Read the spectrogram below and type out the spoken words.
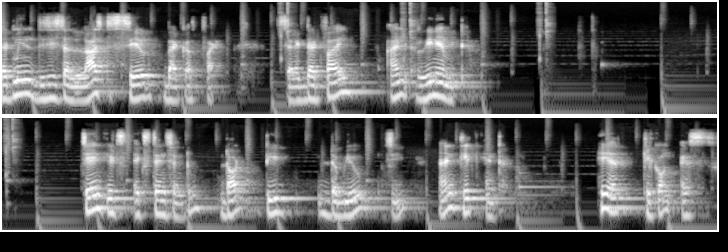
That means this is the last saved backup file. Select that file and rename it. Change its extension to .dwg and click enter. Here click on S.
